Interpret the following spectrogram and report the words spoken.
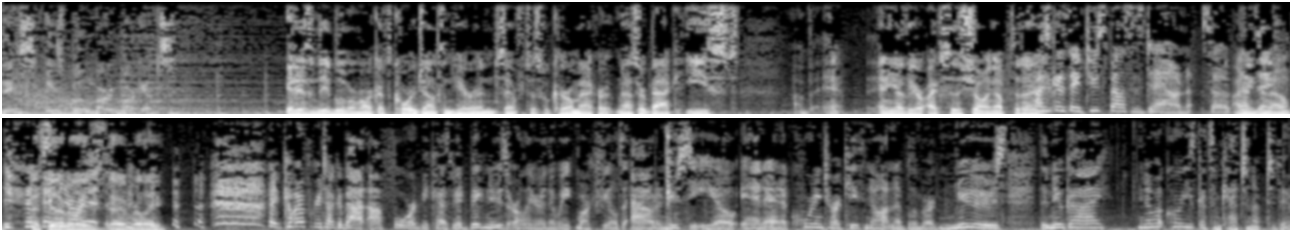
This is Bloomberg Markets. It is indeed Bloomberg Markets. Cory Johnson here in San Francisco. Carol Massar back east any of your exes showing up today? I was going to say two spouses down, so I need to it. know. That's it. Really, uh, really. hey, coming up, we're going to talk about uh, Ford because we had big news earlier in the week. Mark Fields out, a new CEO in, and according to our Keith Naughton of Bloomberg News, the new guy. You know what, Cory? He's got some catching up to do.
